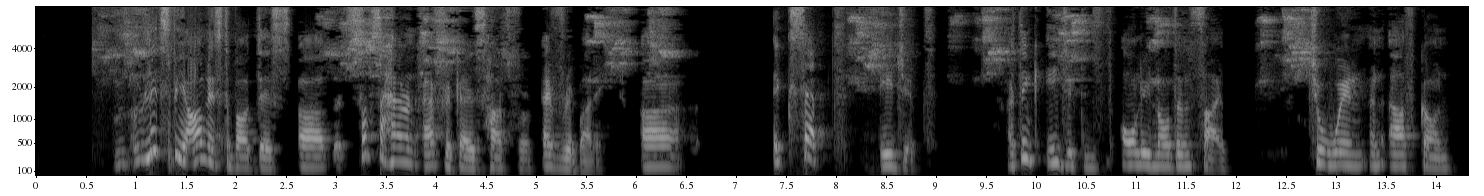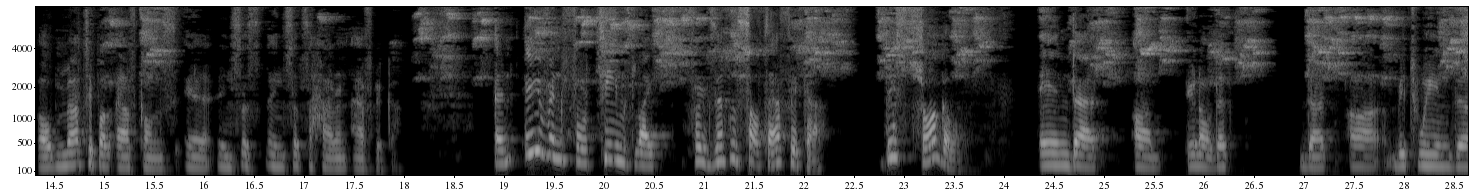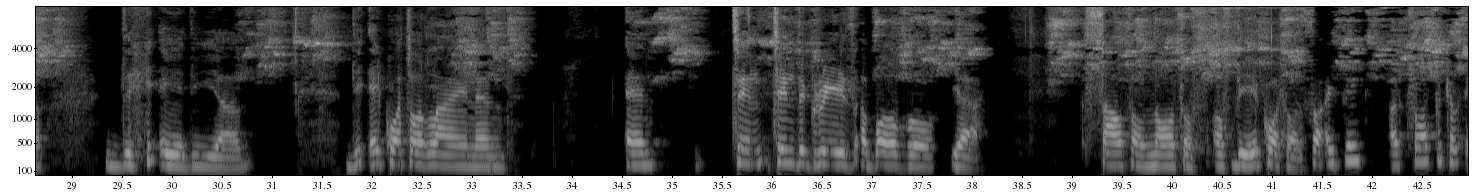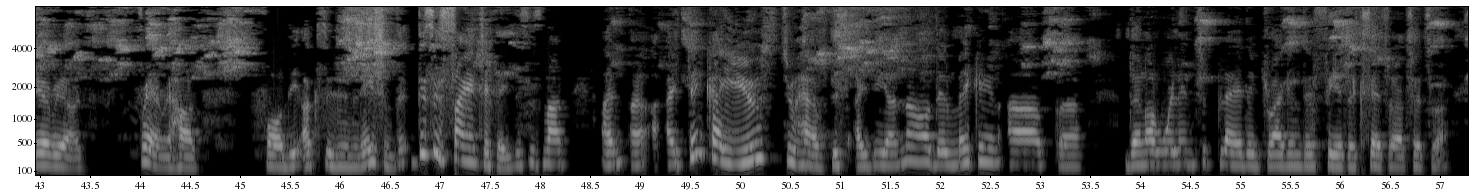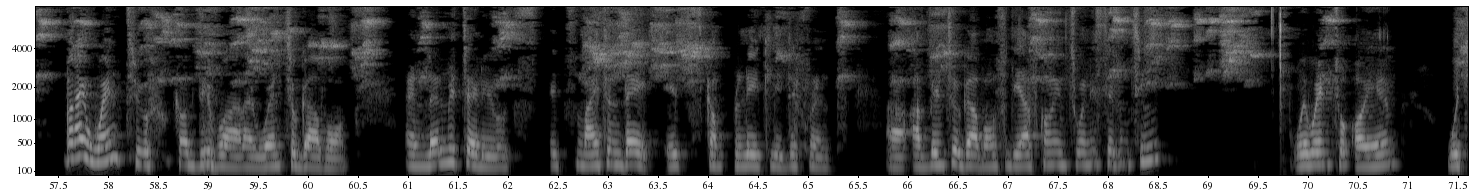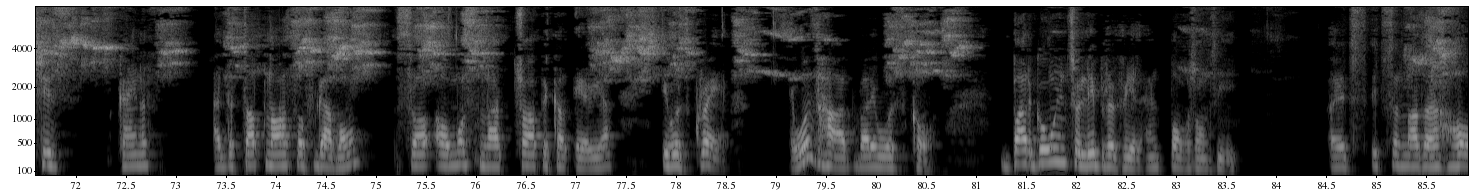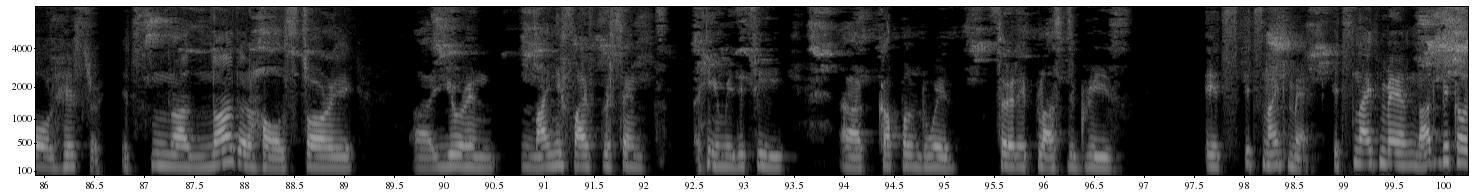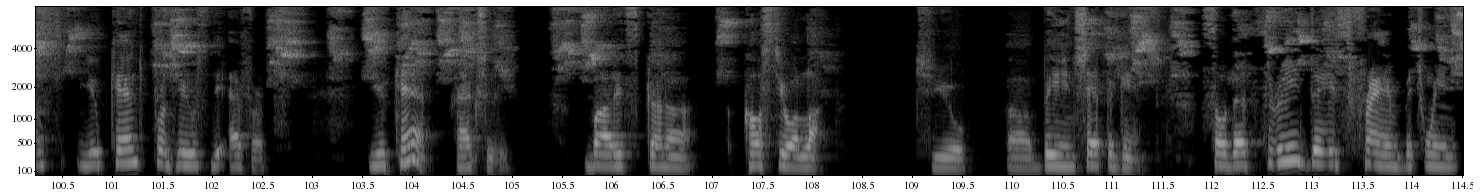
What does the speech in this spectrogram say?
Let's be honest about this. Uh, Sub-Saharan Africa is hard for everybody, uh, except Egypt. I think Egypt is the only northern side to win an AFCON or multiple AFCONs in, in, in sub-Saharan Africa. And even for teams like, for example, South Africa, they struggle in that, um, you know, that that uh, between the the uh, the uh, the equator line and and 10, 10 degrees above, uh, yeah, south or north of, of the equator. So I think a tropical area is very hard for the oxygenation. This is scientific. This is not. I, I, think I used to have this idea. Now they're making up. Uh, they're not willing to play. They're dragging their feet, etc., etc. But I went to Cote d'Ivoire. I went to Gabon, and let me tell you, it's, it's night and day. It's completely different. Uh, I've been to Gabon for the AFCON in 2017 we went to Oyem, which is kind of at the top north of Gabon, so almost not tropical area. It was great. It was hot, but it was cool. But going to Libreville and Port-Gentil, it's it's another whole history. It's another whole story. Uh, you're in 95% humidity, uh, coupled with 30 plus degrees it's it's nightmare. It's nightmare not because you can't produce the effort. You can actually, but it's gonna cost you a lot to uh, be in shape again. So the three days frame between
